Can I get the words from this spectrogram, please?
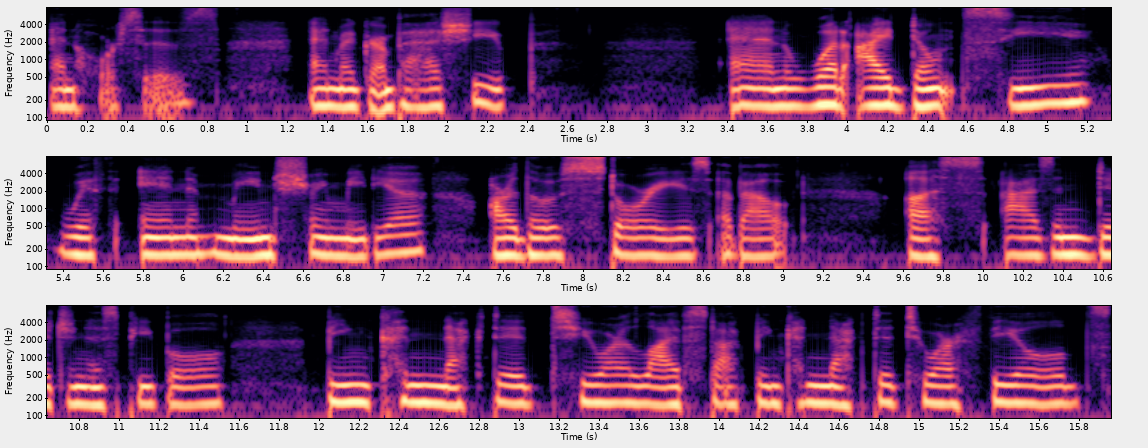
and horses, and my grandpa has sheep. And what I don't see within mainstream media are those stories about us as Indigenous people being connected to our livestock, being connected to our fields,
